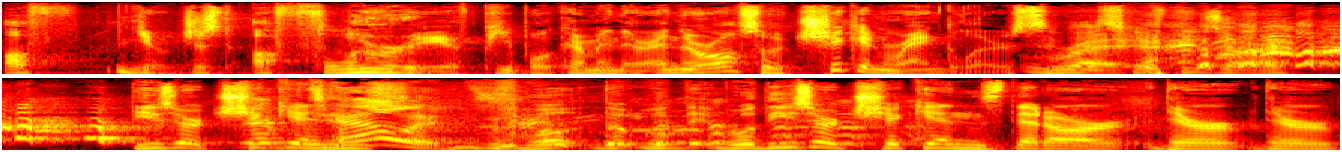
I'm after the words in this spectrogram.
a, f- you know, just a flurry of people coming there, and they're also chicken wranglers. Right. These are these are chickens. Well, the, well, the- well, these are chickens that are they're they're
